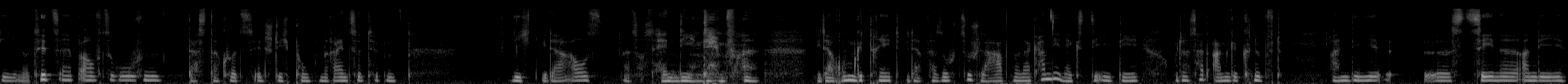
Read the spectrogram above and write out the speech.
die Notiz-App aufzurufen, das da kurz in Stichpunkten reinzutippen Licht wieder aus, also das Handy in dem Fall, wieder rumgedreht, wieder versucht zu schlafen und da kam die nächste Idee oder es hat angeknüpft an die äh, Szene, an die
